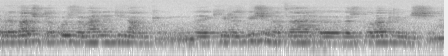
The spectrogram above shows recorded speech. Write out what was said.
передачу також земельної ділянки, на якій розміщено це нежитлове приміщення.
